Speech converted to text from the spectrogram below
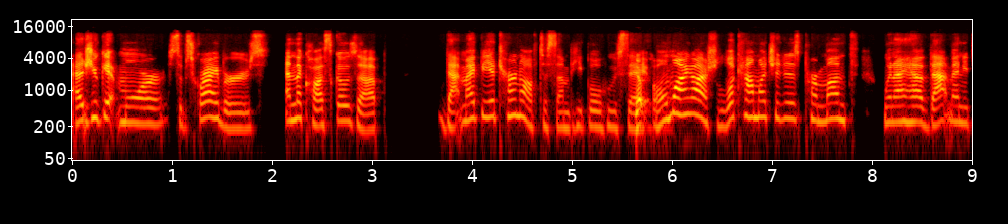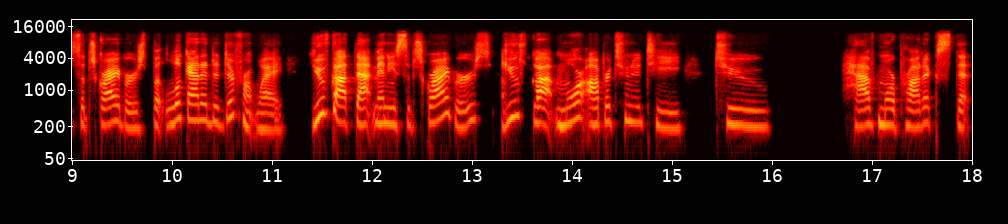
as you get more subscribers and the cost goes up, that might be a turnoff to some people who say, Yep. oh my gosh, look how much it is per month when I have that many subscribers. But look at it a different way. You've got that many subscribers, you've got more opportunity to have more products that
